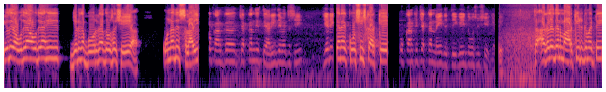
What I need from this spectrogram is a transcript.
ਇਹਦੇ ਆਉਦਿਆਂ ਆਉਦਿਆਂ ਹੀ ਜਿਹੜੀਆਂ ਬੋਰੀਆਂ 206 ਆ, ਉਹਨਾਂ ਦੀ ਸਲਾਈ ਕਣਕ ਚੱਕਣ ਦੀ ਤਿਆਰੀ ਦੇ ਵਿੱਚ ਸੀ, ਜਿਹੜੀ ਇਹਨੇ ਕੋਸ਼ਿਸ਼ ਕਰਕੇ ਉਹ ਕਣਕ ਚੱਕਣ ਨਹੀਂ ਦਿੱਤੀ ਗਈ 206 ਗੱਟੇ ਤਾਂ ਅਗਲੇ ਦਿਨ ਮਾਰਕੀਟ ਕਮੇਟੀ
